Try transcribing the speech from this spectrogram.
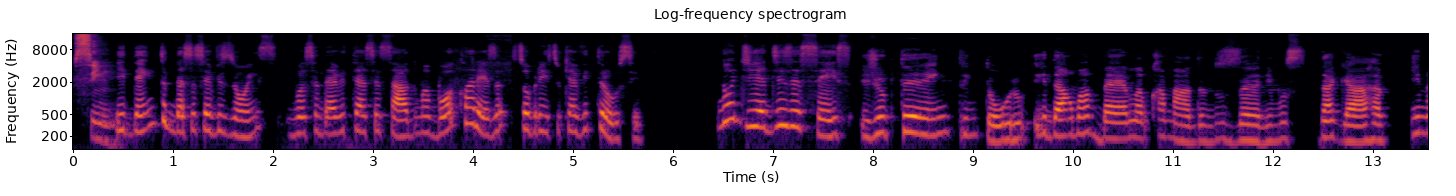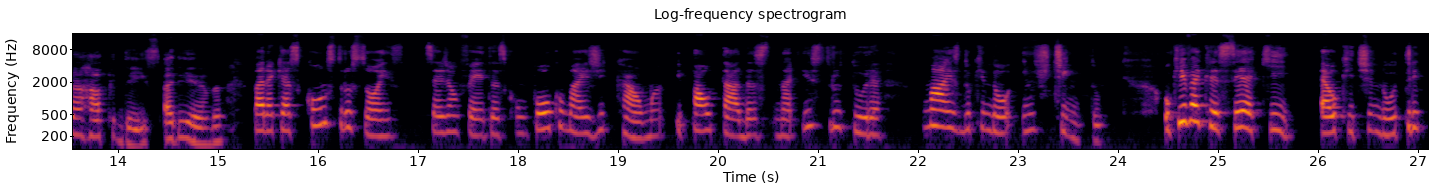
Sim. E dentro dessas revisões, você deve ter acessado uma boa clareza sobre isso que a Vi trouxe. No dia 16, Júpiter entra em touro e dá uma bela camada nos ânimos, da garra e na rapidez ariana. Para que as construções sejam feitas com um pouco mais de calma e pautadas na estrutura mais do que no instinto. O que vai crescer aqui é o que te nutre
